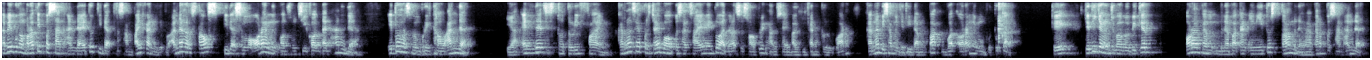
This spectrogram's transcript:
Tapi bukan berarti pesan anda itu tidak tersampaikan gitu. Anda harus tahu tidak semua orang yang mengkonsumsi konten anda. Itu harus memberitahu anda ya and that is totally fine karena saya percaya bahwa pesan saya itu adalah sesuatu yang harus saya bagikan keluar karena bisa menjadi dampak buat orang yang membutuhkan oke okay? jadi jangan cuma berpikir orang akan mendapatkan ini itu setelah mendengarkan pesan anda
